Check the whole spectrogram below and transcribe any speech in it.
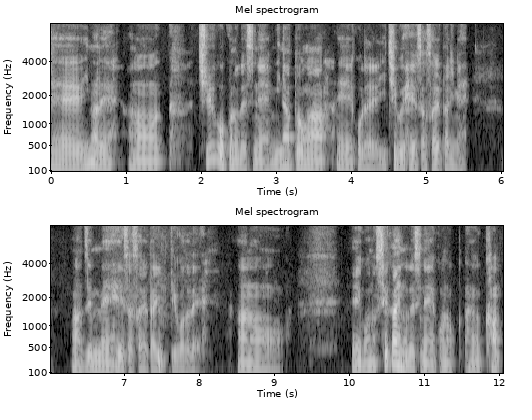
えー、今ね、あの、中国のですね、港が、えー、これ一部閉鎖されたりね、まあ、全面閉鎖されたりっていうことで、あの、えー、この世界のですね、この貨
